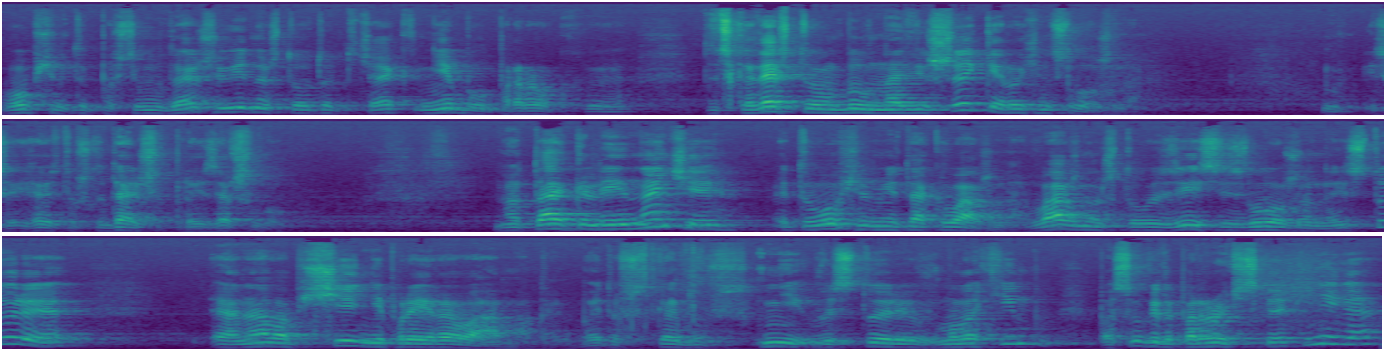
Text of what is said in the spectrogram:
в общем-то, по всему дальше видно, что вот этот человек не был пророк. То сказать, что он был на Вишекер, очень сложно исходя из того, что дальше произошло. Но так или иначе, это в общем не так важно. Важно, что вот здесь изложена история, и она вообще не про Иеравама. Как бы. Это как бы в, кни... в историю в Малахим, поскольку это пророческая книга,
